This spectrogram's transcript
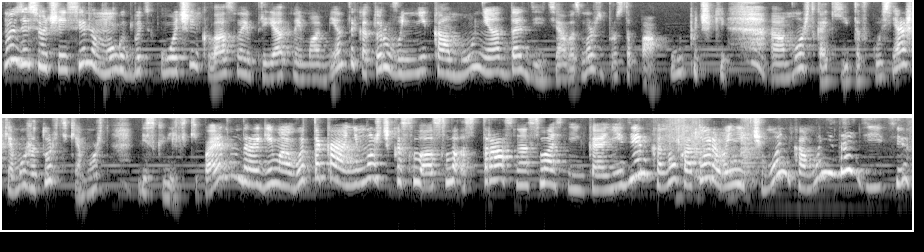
Но здесь очень сильно могут быть очень классные, приятные моменты, которые вы никому не отдадите. А возможно просто покупочки, а может какие-то вкусняшки, а может тортики, а может бисквитики. Поэтому, дорогие мои, вот такая немножечко сла сла страстная, сластненькая неделька, но которой вы ничего никому не дадите.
